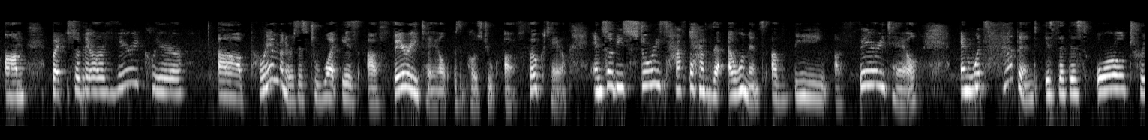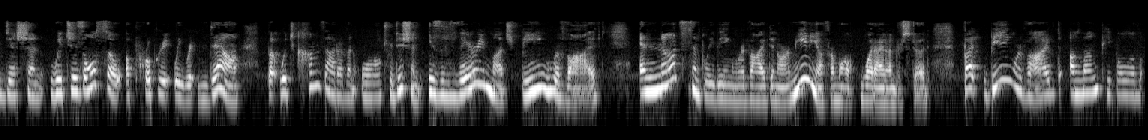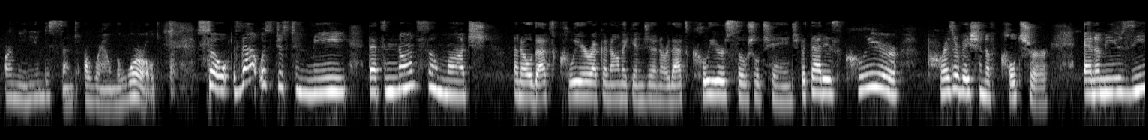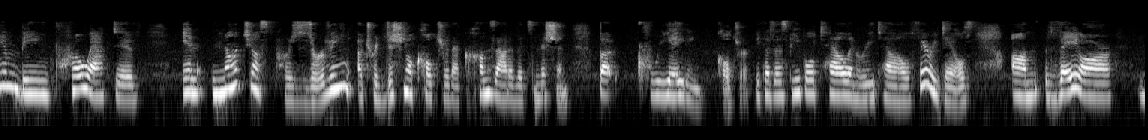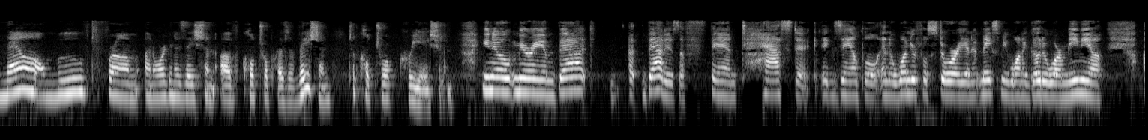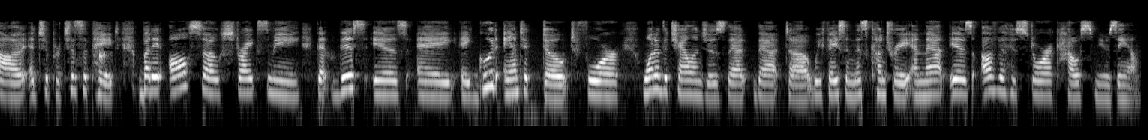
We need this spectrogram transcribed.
Um, but so there are very clear uh, parameters as to what is a fairy tale as opposed to a folk tale. And so these stories have to have the elements of being a fairy tale And what's happened is that this oral tradition, which is also appropriately written down, but which comes out of an oral tradition, is very much being revived and not simply being revived in Armenia from what I understood, but being revived among people of Armenian descent around the world. So that was just to me, that's not so much and oh, that's clear economic engine or that's clear social change, but that is clear preservation of culture and a museum being proactive in not just preserving a traditional culture that comes out of its mission, but creating culture. Because as people tell and retell fairy tales, um, they are now moved from an organization of cultural preservation to cultural creation. You know, Myriam, that that is a fantastic example and a wonderful story, and it makes me want to go to Armenia uh, to participate. But it also strikes me that this is a a good antidote for one of the challenges that that uh, we face in this country, and that is of the historic house museum.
